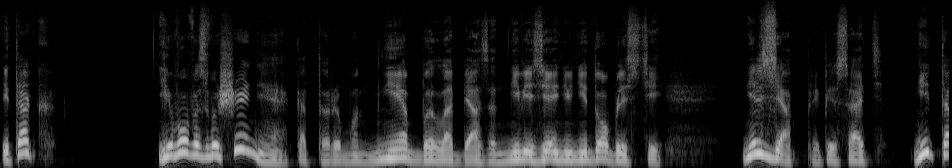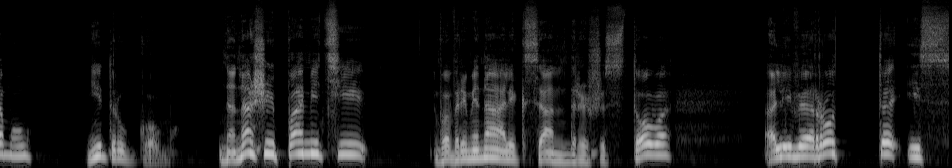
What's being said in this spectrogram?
Итак, Его возвышение, которым он не был обязан ни везению, ни доблести, нельзя приписать ни тому, ни другому. На нашей памяти во времена Александра VI Оливеротто из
